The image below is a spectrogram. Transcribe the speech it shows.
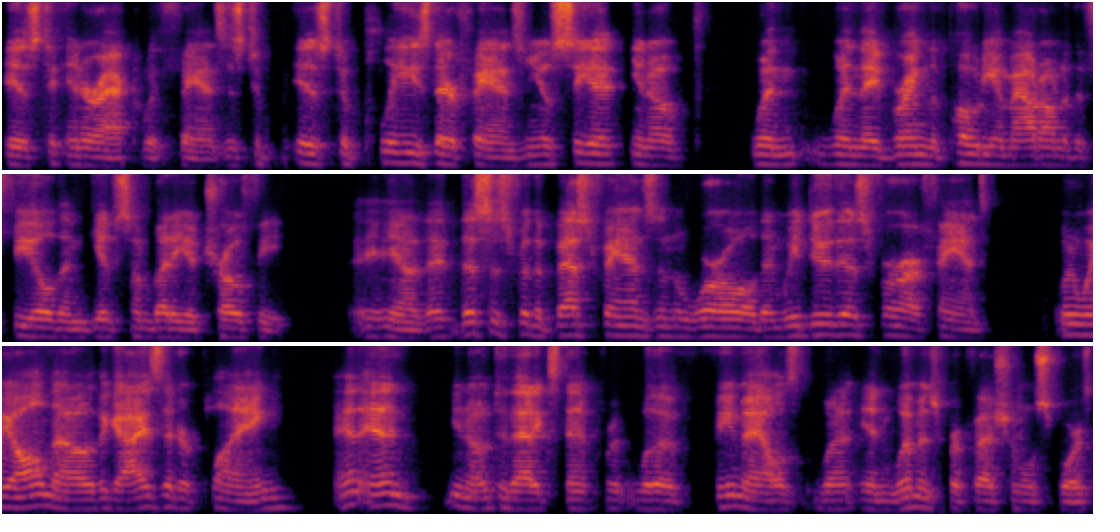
is to interact with fans, is to is to please their fans, and you'll see it, you know, when when they bring the podium out onto the field and give somebody a trophy. You know, this is for the best fans in the world, and we do this for our fans. When we all know the guys that are playing and and you know to that extent for with the females in women's professional sports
